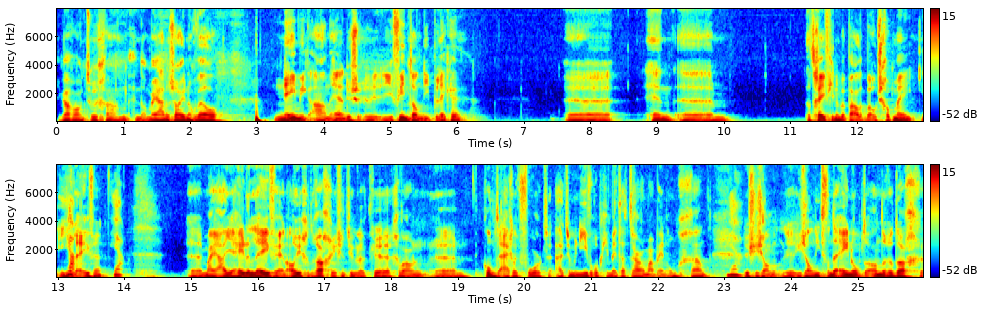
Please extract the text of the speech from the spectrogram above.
Je kan gewoon teruggaan. En dan, maar ja, dan zou je nog wel, neem ik aan, hè, dus je vindt dan die plek, hè. Eh, en ehm, dat geeft je een bepaalde boodschap mee in je leven. Ja, Eh, maar ja, je hele leven en al je gedrag is natuurlijk eh, gewoon, ehm, komt eigenlijk voort uit de manier waarop je met dat trauma bent omgegaan. ja. Dus je zal, je zal niet van de ene op de andere dag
